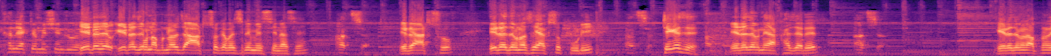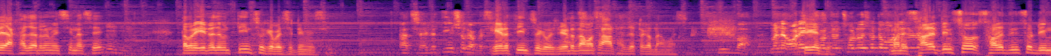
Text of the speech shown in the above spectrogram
এখানে একটা মেশিন রয়েছে। এটা এটা যেমন আপনার যে আটশো ক্যাপাসিটি মেশিন আছে আচ্ছা। এটা আটশো এটা যেমন আছে একশো কুড়ি আচ্ছা। ঠিক আছে? হ্যাঁ। এটা যেমন এক হাজারের আচ্ছা। এটা যেমন আপনার এক হাজারের মেশিন আছে তারপরে এটা যেমন তিনশো ক্যাপাসিটি মেশিন আচ্ছা এটা তিনশো ক্যাপাসিটি এটা তিনশো ক্যাপাসিটি এটা দাম আছে আট হাজার টাকা দাম আছে। মানে অনেক ছোট ছোট ছোট মানে ডিম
